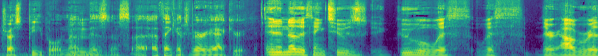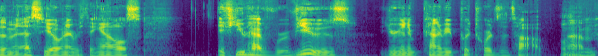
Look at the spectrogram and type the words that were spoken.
trust people, not business. I, I think it's very accurate. and another thing too is Google with with their algorithm and SEO and everything else. If you have reviews, you're going to kind of be put towards the top. Um,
